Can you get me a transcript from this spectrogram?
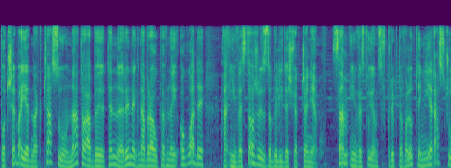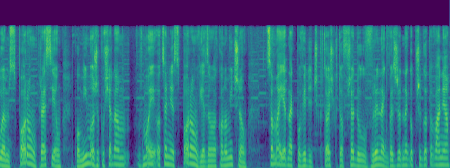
Potrzeba jednak czasu na to, aby ten rynek nabrał pewnej ogłady, a inwestorzy zdobyli doświadczenie. Sam inwestując w kryptowaluty nieraz czułem sporą presję, pomimo że posiadam w mojej ocenie sporą wiedzę ekonomiczną. Co ma jednak powiedzieć ktoś, kto wszedł w rynek bez żadnego przygotowania?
